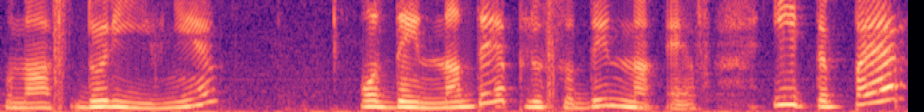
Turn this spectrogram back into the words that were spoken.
у нас дорівнює 1 на D плюс 1 на F. І тепер,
